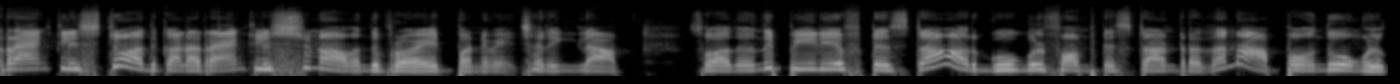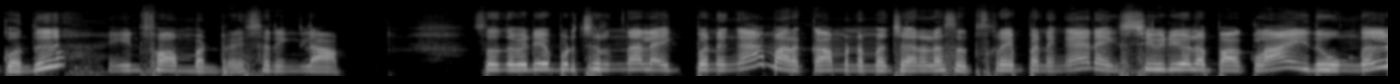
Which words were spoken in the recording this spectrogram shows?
ரேங்க் லிஸ்ட்டும் அதுக்கான ரேங்க் லிஸ்ட்டும் நான் வந்து ப்ரொவைட் பண்ணுவேன். சரிங்களா? ஸோ அது வந்து பிடிஎஃப் டெஸ்ட்டாக ஆர் கூகுள் ஃபார்ம் டெஸ்ட்டான்றதை நான் அப்போ வந்து உங்களுக்கு வந்து இன்ஃபார்ம் பண்ணுறேன் சரிங்களா? ஸோ இந்த வீடியோ பிடிச்சிருந்தா லைக் பண்ணுங்கள் மறக்காமல் நம்ம சேனலை சப்ஸ்கிரைப் பண்ணுங்கள் நெக்ஸ்ட் வீடியோவில் பார்க்கலாம். இது உங்கள்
